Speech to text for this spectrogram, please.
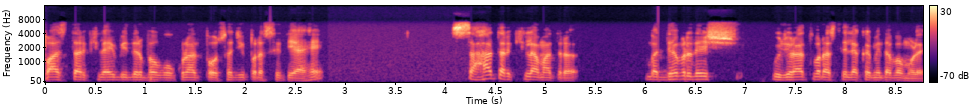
पाच तारखेलाही विदर्भ कोकणात पावसाची परिस्थिती आहे. सहा तारखेला मात्र मध्य प्रदेश गुजरातवर असलेल्या कमी दाबामुळे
